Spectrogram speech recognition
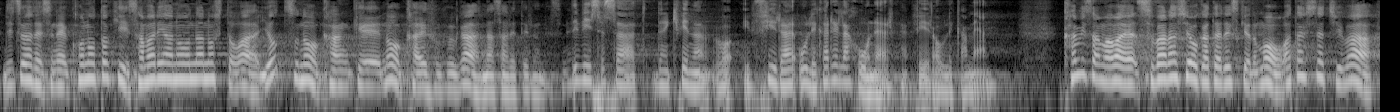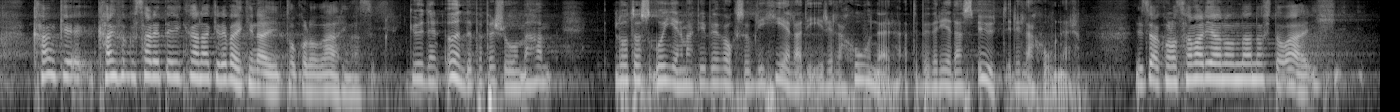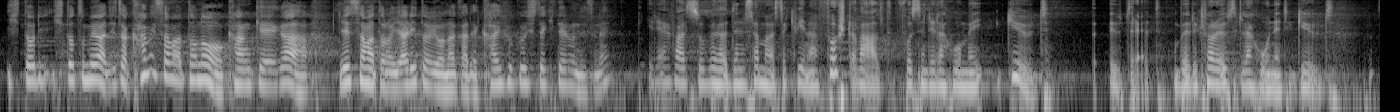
実はですね、この時、サマリアの女の人は4つの関係の回復がなされているんですね。神様は素晴らしいお方ですけれども、私たちは関係、回復されていかなければいけないところがあります。låt oss gå igenom att vi behöver också bli helade i relationer, att det behöver redas ut i relationer. 実はこのサマリアの女の人はひ一人一つ目は実は神様との関係がイエス様とのやり取りの中で回復してきてるんですね I det här fallet så behövde den samariska kvinnan först av allt få sin relation med Gud utredd. Hon behövde klara ut relationen till Gud.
